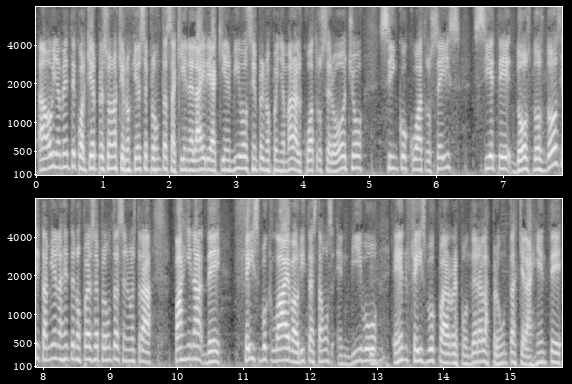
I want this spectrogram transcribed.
Ah, obviamente cualquier persona que nos quiera hacer preguntas aquí en el aire, aquí en vivo, siempre nos pueden llamar al 408-546-7222 y también la gente nos puede hacer preguntas en nuestra página de Facebook Live. Ahorita estamos en vivo en Facebook para responder a las preguntas que la gente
